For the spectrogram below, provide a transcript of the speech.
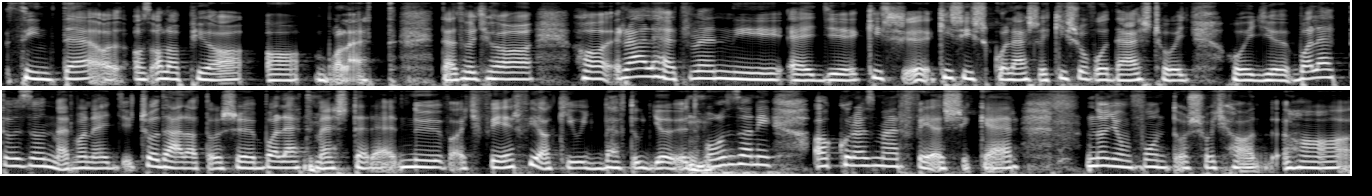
szinte az alapja a balett. Tehát, hogyha ha rá lehet venni egy kis, kisiskolás vagy kisovodást, hogy, hogy balettozzon, mert van egy csodálatos balettmestere, nő vagy férfi, aki úgy be tudja őt mhm. vonzani, akkor az már fél siker. Nagyon fontos, hogyha ha,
